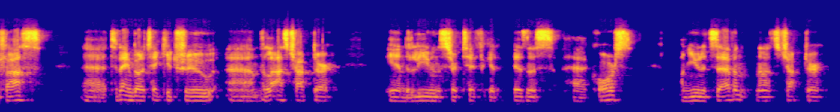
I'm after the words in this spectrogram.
class. Uh, today I'm going to take you through um, the last chapter in the Leaving Certificate Business uh, course on Unit 7, and that's chapter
